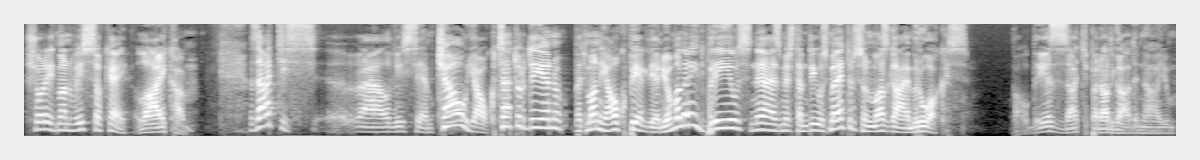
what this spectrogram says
šorīt man viss ok, laikam. Zaķis vēl visiem čau, jauku ceturtdienu, bet man jauku piekdienu, jo man rīt brīvs, neaizmirstam divus metrus un mazgājam rokas. Paldies, Zaķi, par atgādinājumu.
